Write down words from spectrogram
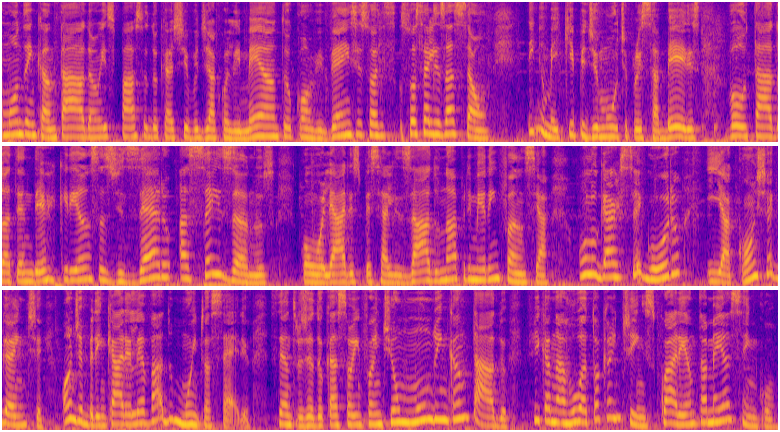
Mundo Encantado é um espaço educativo de acolhimento, convivência e so- socialização. Tem uma equipe de múltiplos saberes voltado a atender crianças de 0 a 6 anos, com um olhar especializado na primeira infância. Um lugar seguro e aconchegante, onde brincar é levado muito a sério. Centro de Educação Infantil Mundo Encantado. Fica na rua Tocantins, 4065.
